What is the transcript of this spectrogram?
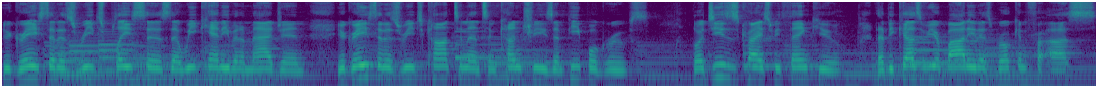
Your grace that has reached places that we can't even imagine. Your grace that has reached continents and countries and people groups. Lord Jesus Christ, we thank you that because of your body that's broken for us,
